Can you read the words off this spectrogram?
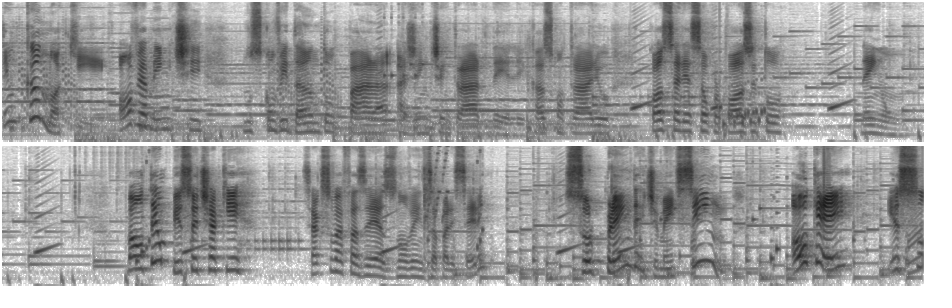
Tem um cano aqui, obviamente nos convidando para a gente entrar nele. Caso contrário, qual seria seu propósito? Nenhum. Bom, tem um Pissuit aqui. Será que isso vai fazer as nuvens desaparecerem? Surpreendentemente, sim! Ok! Isso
